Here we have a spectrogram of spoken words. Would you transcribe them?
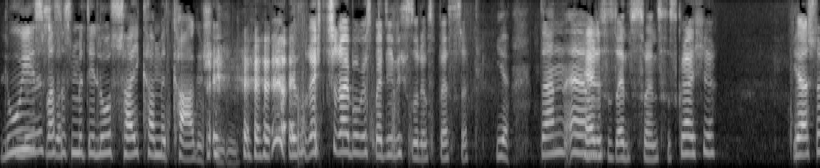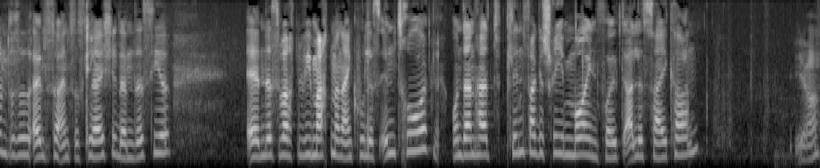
Luis, was was- ist mit dir los? Saikan mit K geschrieben. Also Rechtschreibung ist bei dir nicht so das Beste. Hier. Dann, ähm, das ist eins zu eins das gleiche. Ja, stimmt, das ist eins zu eins das gleiche. Dann das hier. Ähm, das macht, wie macht man ein cooles Intro? Und dann hat Plinfa geschrieben, moin, folgt alles Saikan. Ja.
